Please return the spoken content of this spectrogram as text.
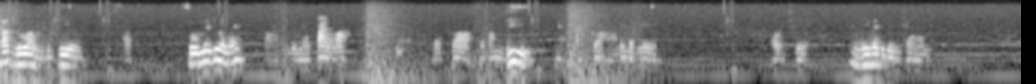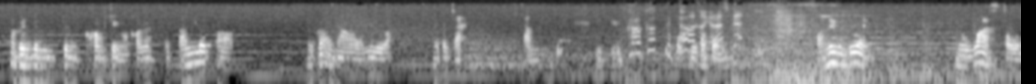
ภาพรวมสกิลครับซูมได้ด้วยไหมอ๋อเป็นแนวตั้งเนาะ แล้วก็สถานที่นะครับก็หาได้แบบนี้โอเค อันนี้น่าจะเป็นการเอาเป็นเป็นเป็นความเก่งของเขานะสตันเลือดออก แล้วก็อดาวอะไรไม่รู้อะแล้วก็จ่ายตามบอกเลยก็เป็นขอเล่นมันด้วยโนวาสโตน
